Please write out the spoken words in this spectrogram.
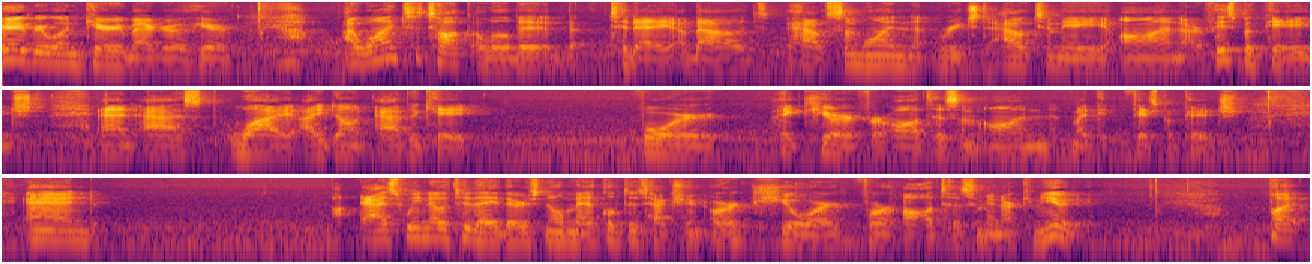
Hey everyone, Kerry Magro here. I want to talk a little bit today about how someone reached out to me on our Facebook page and asked why I don't advocate for a cure for autism on my Facebook page. And as we know today, there's no medical detection or cure for autism in our community. But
